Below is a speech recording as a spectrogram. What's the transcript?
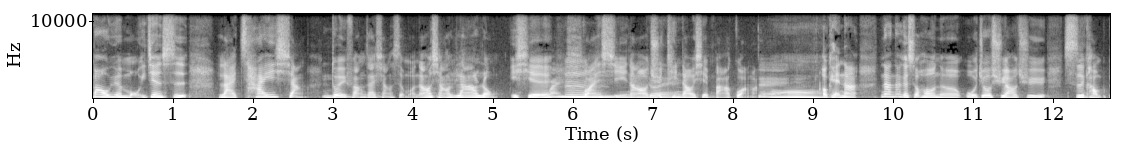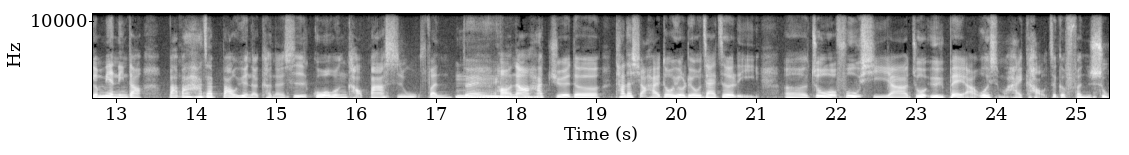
抱怨某一件事来猜想对方在想什么，然后想要拉拢一些关嗯系然后去对听到一些八卦嘛。对，哦，OK，那那那个时候呢，我就需要去思考跟面临到爸爸他在抱怨的可能是国文考八十五分。嗯对好，然后他觉得他的小孩都有留在这里，呃，做复习啊，做预备啊，为什么还考这个分数？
